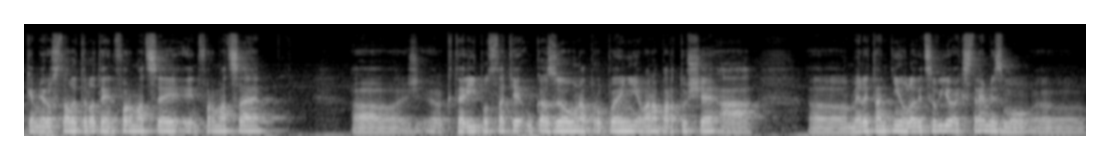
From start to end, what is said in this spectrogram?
ke mně dostaly tyhle ty informace, informace Eh, který v podstatě ukazují na propojení Ivana Bartoše a eh, militantního levicového extremismu. Eh,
